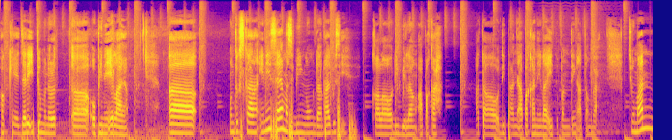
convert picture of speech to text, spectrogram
Oke jadi itu menurut uh, opini Ella ya. Uh, untuk sekarang ini saya masih bingung dan ragu sih kalau dibilang apakah atau ditanya apakah nilai itu penting atau enggak. Cuman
